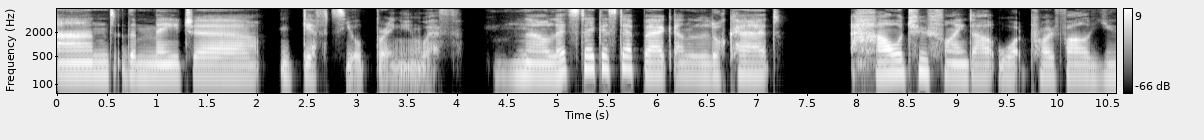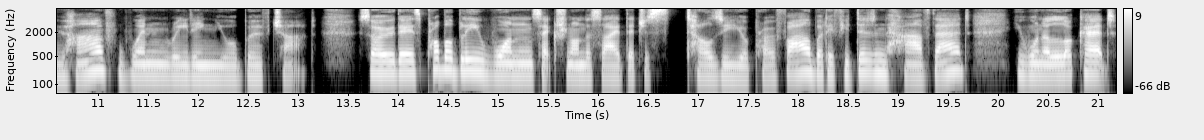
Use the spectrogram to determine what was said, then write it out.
and the major gifts you're bringing with. Now, let's take a step back and look at how to find out what profile you have when reading your birth chart. So there's probably one section on the side that just tells you your profile, but if you didn't have that, you want to look at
